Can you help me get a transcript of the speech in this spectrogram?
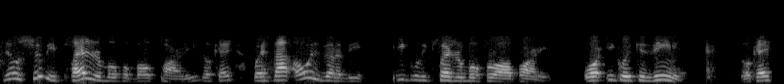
still should be pleasurable for both parties, okay? But it's not always going to be equally pleasurable for all parties or equally convenient, okay?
